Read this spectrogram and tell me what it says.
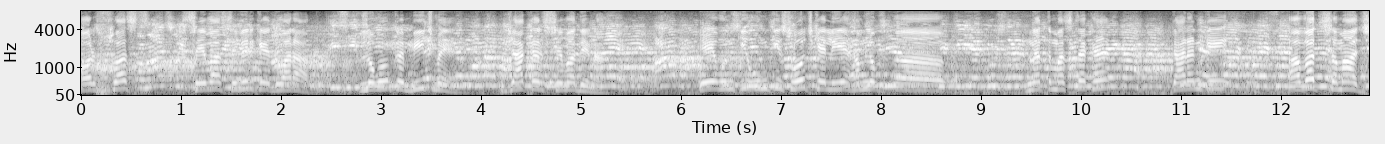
और स्वास्थ्य सेवा शिविर के द्वारा लोगों के बीच में जाकर सेवा देना। ये उनकी उनकी सोच के लिए हम लोग नतमस्तक हैं, कारण कि अवध समाज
